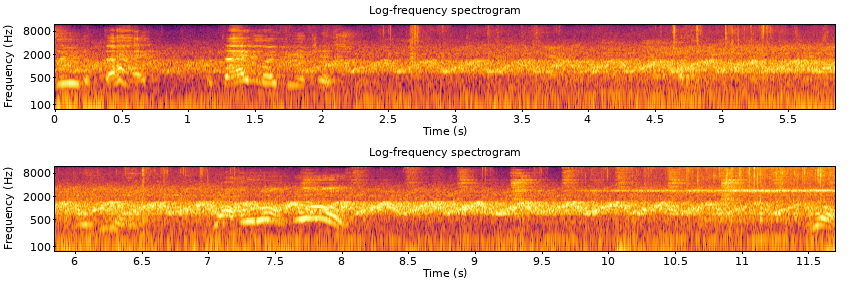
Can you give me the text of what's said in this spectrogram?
see the bag. The bag might be a tissue. Yeah, hold on. Whoa. Whoa.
